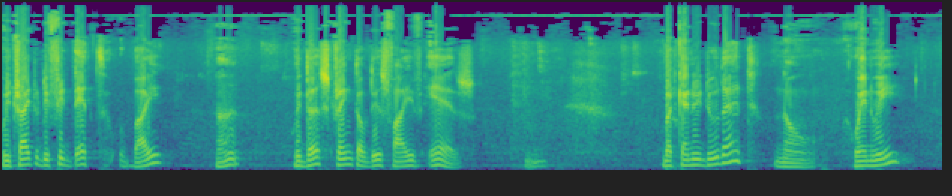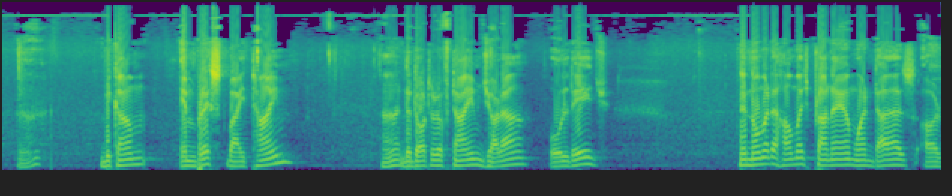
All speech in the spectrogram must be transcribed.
We try to defeat death by uh, with the strength of these five airs. Hmm. But can we do that? No. When we uh, become embraced by time, uh, the daughter of time, Jara, old age, then no matter how much pranayam one does or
